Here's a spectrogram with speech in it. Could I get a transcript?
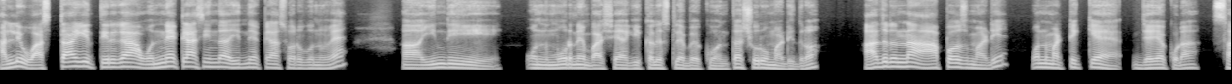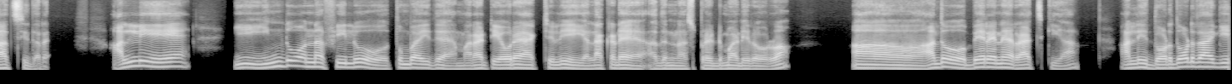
ಅಲ್ಲಿ ಹೊಸ್ದಾಗಿ ತಿರ್ಗಾ ಒಂದನೇ ಕ್ಲಾಸಿಂದ ಐದನೇ ಕ್ಲಾಸ್ವರೆಗೂ ಹಿಂದಿ ಒಂದು ಮೂರನೇ ಭಾಷೆಯಾಗಿ ಕಲಿಸ್ಲೇಬೇಕು ಅಂತ ಶುರು ಮಾಡಿದರು. ಅದನ್ನು ಆಪೋಸ್ ಮಾಡಿ ಒಂದು ಮಟ್ಟಕ್ಕೆ ಜಯ ಕೂಡ ಸಾಧಿಸಿದ್ದಾರೆ. ಅಲ್ಲಿ ಈ ಹಿಂದೂ ಅನ್ನೋ ಫೀಲು ತುಂಬ ಇದೆ. ಮರಾಠಿಯವರೇ ಆ್ಯಕ್ಚುಲಿ ಎಲ್ಲ ಕಡೆ ಅದನ್ನು ಸ್ಪ್ರೆಡ್ ಮಾಡಿರೋರು. ಅದು ಬೇರೆನೇ ರಾಜಕೀಯ. ಅಲ್ಲಿ ದೊಡ್ಡ ದೊಡ್ಡದಾಗಿ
